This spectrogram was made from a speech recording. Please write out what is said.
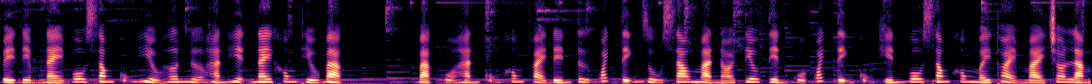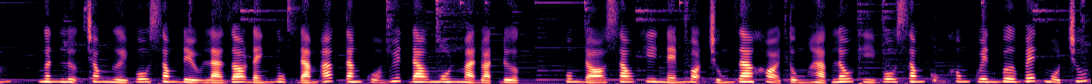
Về điểm này vô song cũng hiểu hơn nữa hắn hiện nay không thiếu bạc, Bạc của hắn cũng không phải đến từ Quách Tĩnh dù sao mà nói tiêu tiền của Quách Tĩnh cũng khiến vô song không mấy thoải mái cho lắm. Ngân lượng trong người vô song đều là do đánh ngục đám ác tăng của huyết đao môn mà đoạt được. Hôm đó sau khi ném bọn chúng ra khỏi Tùng Hạc Lâu thì vô song cũng không quên vơ vét một chút.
